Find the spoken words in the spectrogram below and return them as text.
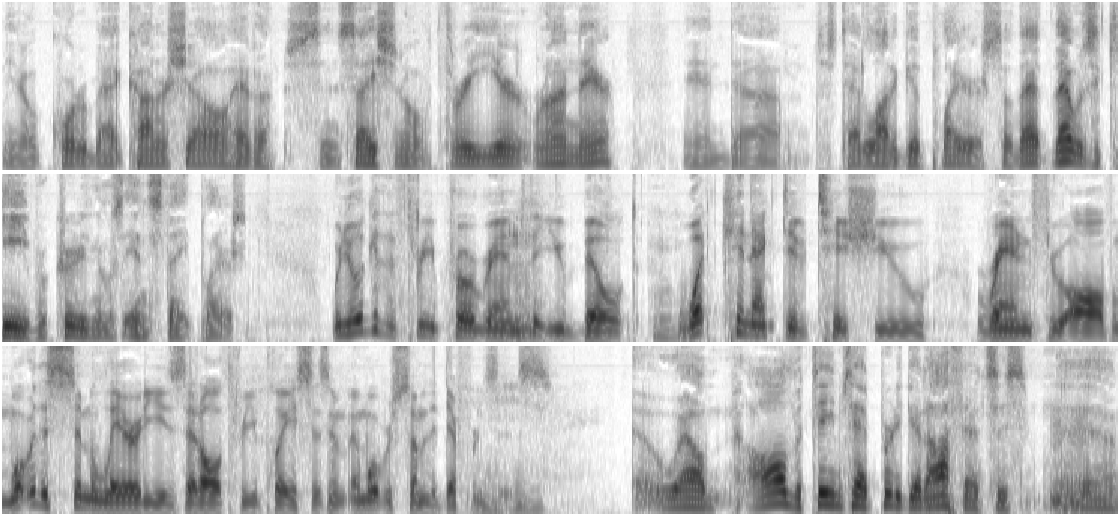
you know, quarterback Connor Shaw had a sensational three-year run there, and uh, just had a lot of good players. So that that was the key, recruiting those in-state players. When you look at the three programs that you built, mm-hmm. what connective tissue ran through all of them? What were the similarities at all three places, and, and what were some of the differences? Mm-hmm well, all the teams had pretty good offenses. Mm-hmm. Uh,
